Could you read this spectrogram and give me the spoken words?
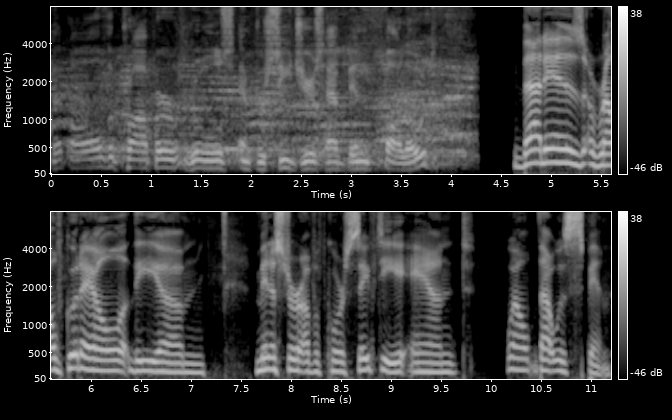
that all the proper rules and procedures have been followed. That is Ralph Goodale, the um, Minister of, of course, Safety. And, well, that was spin.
